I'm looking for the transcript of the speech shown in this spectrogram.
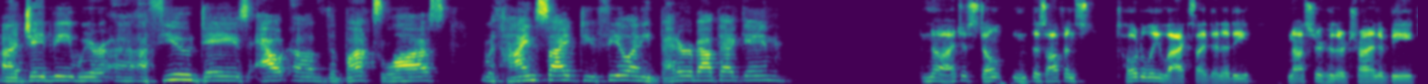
Uh, JB, we're a, a few days out of the Bucs loss. With hindsight, do you feel any better about that game? No, I just don't. This offense totally lacks identity. Not sure who they're trying to be.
